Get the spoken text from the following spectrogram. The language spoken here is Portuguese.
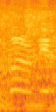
para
